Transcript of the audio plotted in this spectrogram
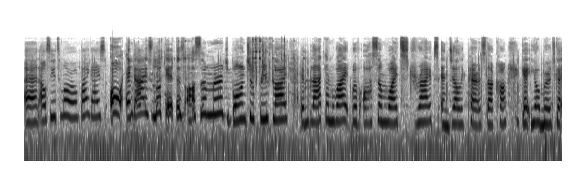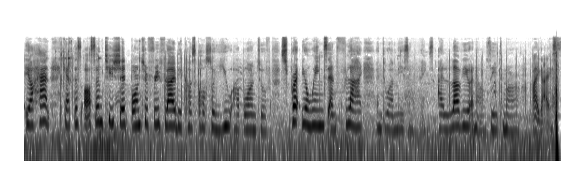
And I'll see you tomorrow. Bye guys. Oh, and guys, look at this awesome merch. Born to Free Fly in black and white with awesome white stripes. AngelicParrots.com. Get your merch, get your hat, get this awesome t-shirt. Born to Free Fly because also you are born to spread your wings and fly and do amazing things. I love you and I'll see you tomorrow. Bye guys.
